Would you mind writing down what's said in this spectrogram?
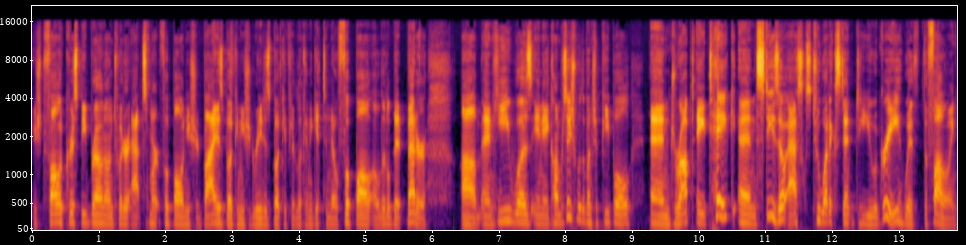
You should follow Crispy Brown on Twitter at Smart Football, and you should buy his book and you should read his book if you're looking to get to know football a little bit better. Um, and he was in a conversation with a bunch of people and dropped a take. And Stizo asks, To what extent do you agree with the following?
